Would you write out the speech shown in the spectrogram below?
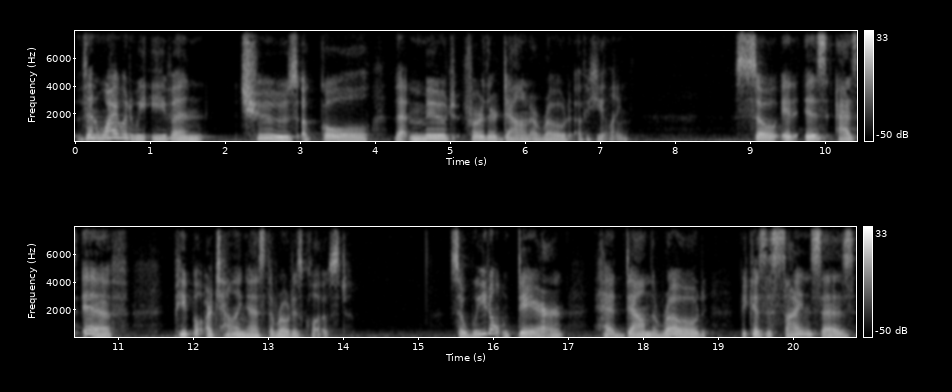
then why would we even choose a goal that moved further down a road of healing? So it is as if people are telling us the road is closed. So we don't dare head down the road because the sign says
